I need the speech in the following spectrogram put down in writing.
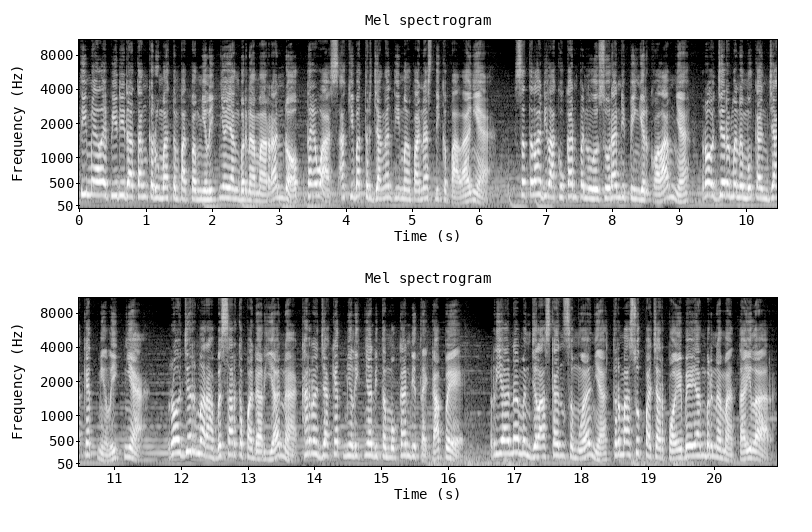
Tim LAPD datang ke rumah tempat pemiliknya yang bernama Randolph tewas akibat terjangan timah panas di kepalanya. Setelah dilakukan penelusuran di pinggir kolamnya, Roger menemukan jaket miliknya. Roger marah besar kepada Riana karena jaket miliknya ditemukan di TKP. Riana menjelaskan semuanya, termasuk pacar Poebe yang bernama Tyler.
